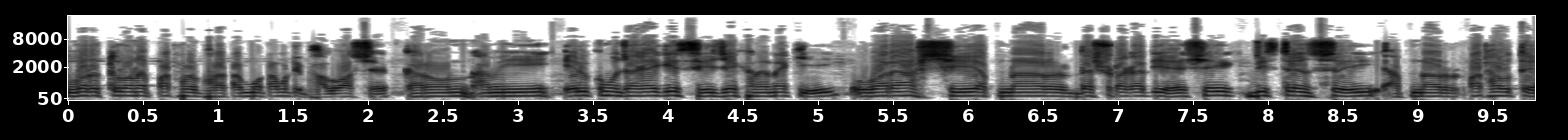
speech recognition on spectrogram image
উবারের তুলনায় পাঠাওয়ার ভাড়াটা মোটামুটি ভালো আসে। কারণ আমি এরকম জায়গায় গেছি যেখানে নাকি উবারে আসছি আপনার দেড়শো টাকা দিয়ে, সেই ডিস্টেন্সেই আপনার পাঠাওতে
